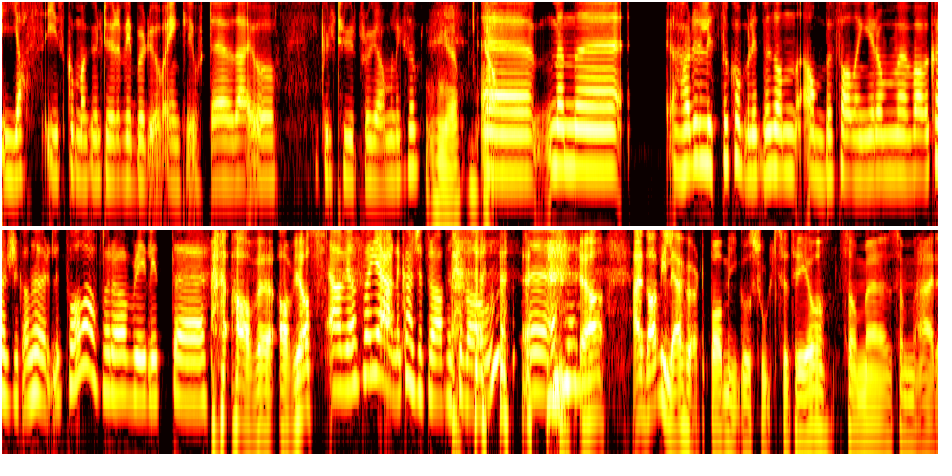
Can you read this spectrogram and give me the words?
jazz i Skumma kultur. Vi burde jo egentlig gjort det. Det er jo kulturprogram, liksom. Ja. Eh, men har du lyst til å komme litt med sånn anbefalinger om eh, hva vi kanskje kan høre litt på, da, for å bli litt uh... av, av jazz. Ja, vi har gjerne kanskje fra festivalen. Eh, Ja, nei, Da ville jeg hørt på Migos Schulze-trio, som, som er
